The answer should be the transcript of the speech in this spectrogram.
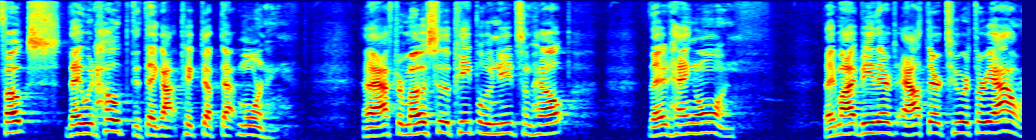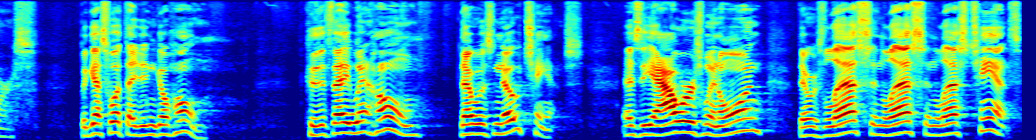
folks, they would hope that they got picked up that morning. And after most of the people who needed some help, they'd hang on. They might be there out there two or three hours. But guess what? They didn't go home. Because if they went home, there was no chance. As the hours went on, there was less and less and less chance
